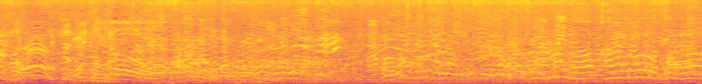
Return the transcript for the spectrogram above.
ก็ขอสักภาพหน่อยโยถ้าไม่บอกเขาไม่รู้พอบอก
